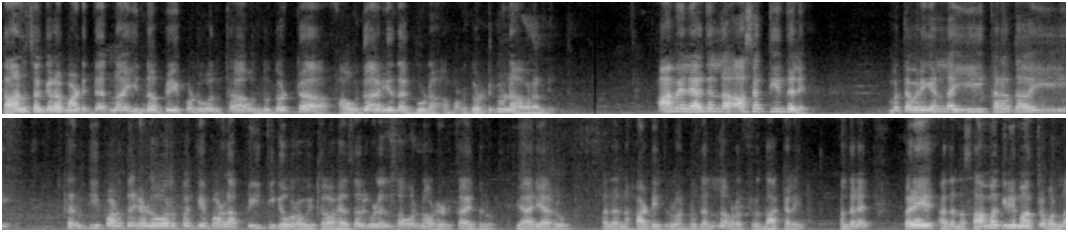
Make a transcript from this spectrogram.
ತಾನು ಸಂಗ್ರಹ ಮಾಡಿದ್ದನ್ನು ಇನ್ನೊಬ್ಬರಿಗೆ ಕೊಡುವಂಥ ಒಂದು ದೊಡ್ಡ ಔದಾರ್ಯದ ಗುಣ ದೊಡ್ಡ ಗುಣ ಅವರಲ್ಲಿ. ಆಮೇಲೆ ಅದೆಲ್ಲ ಆಸಕ್ತಿಯಿಂದಲೇ. ಮತ್ತು ಅವರಿಗೆಲ್ಲ ಈ ಥರದ ಈ ತಂದಿ ಪಾಡ್ದ ಹೇಳುವವರ ಬಗ್ಗೆ ಬಹಳ ಪ್ರೀತಿ, ಗೌರವ ಇತ್ತು. ಆ ಹೆಸರುಗಳೆಲ್ಲವನ್ನು ಅವ್ರು ಹೇಳ್ತಾ ಇದ್ರು. ಯಾರ್ಯಾರು ಅದನ್ನು ಹಾಡಿದ್ರು ಅನ್ನೋದೆಲ್ಲ ಅವರ ಹತ್ರ ದಾಖಲೆ ಇತ್ತು. ಅಂದರೆ ಬರೀ ಅದನ್ನು ಸಾಮಗ್ರಿ ಮಾತ್ರವಲ್ಲ,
